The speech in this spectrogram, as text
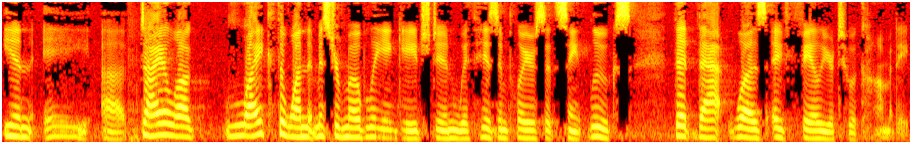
in a uh, dialogue like the one that Mr. Mobley engaged in with his employers at St. Luke's, that that was a failure to accommodate?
